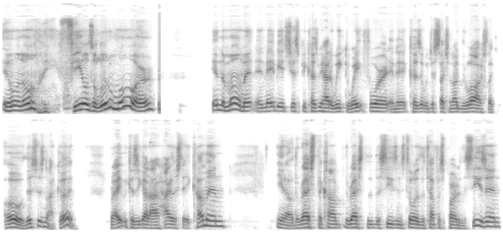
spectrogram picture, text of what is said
Illinois feels a little more in the moment, and maybe it's just because we had a week to wait for it, and it because it was just such an ugly loss. Like, oh, this is not good right? Because you got Ohio State coming. You know, the rest of the comp, the rest of the season still is the toughest part of the season.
